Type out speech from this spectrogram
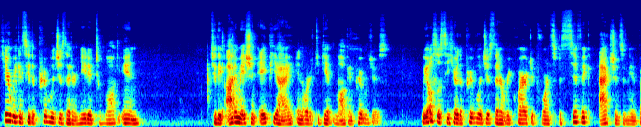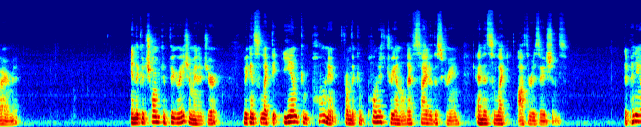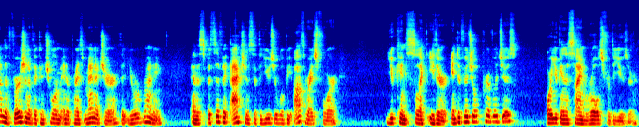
Here we can see the privileges that are needed to log in to the automation API in order to get login privileges. We also see here the privileges that are required to perform specific actions in the environment. In the Control and Configuration Manager, we can select the EM component from the components tree on the left side of the screen and then select authorizations. Depending on the version of the Control-M Enterprise Manager that you're running and the specific actions that the user will be authorized for, you can select either individual privileges or you can assign roles for the user.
